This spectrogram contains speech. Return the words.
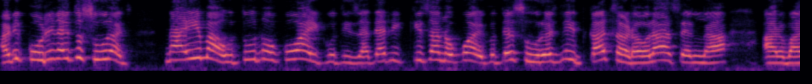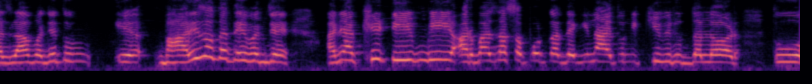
आणि कोणी नाही तू सूरज. नाही भाऊ तू नको ऐकू तिचा त्या निक्कीचा नको ऐकू. त्या सूरजने इतका चढवला असेल ना अरबाजला म्हणजे तुम भारीच होतं ते म्हणजे. आणि अख्खी टीम बी अरबाजला सपोर्ट करते की नाही तू निक्की विरुद्ध लढ तू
